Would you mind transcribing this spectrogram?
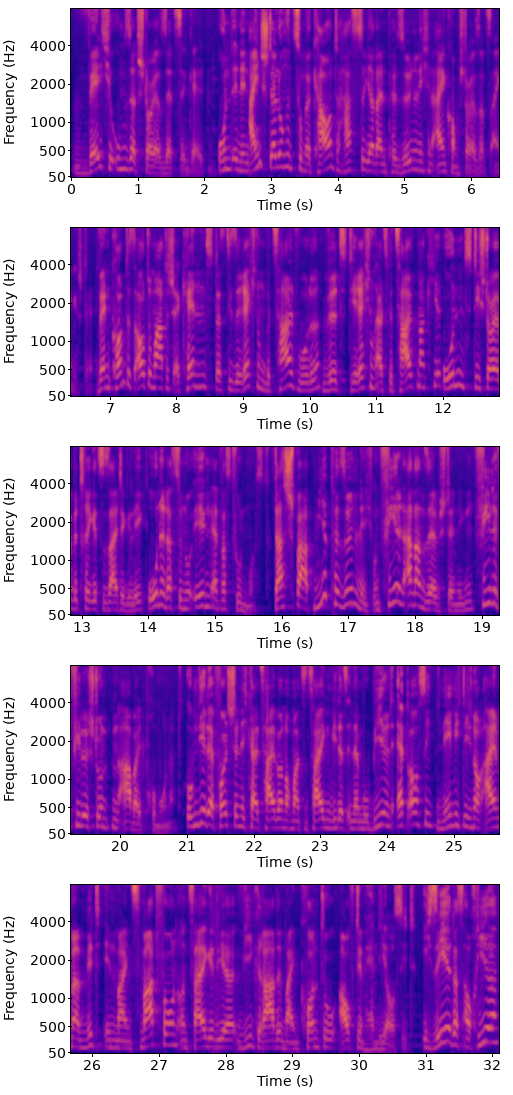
welche Umsatzsteuersätze gelten. Und in den Einstellungen zum Account hast du ja deinen persönlichen Einkommensteuersatz eingestellt. Wenn Contest automatisch erkennt, dass diese Rechnung bezahlt wurde, wird die Rechnung als bezahlt markiert und die Steuerbeträge zur Seite gelegt, ohne dass du nur irgendetwas tun musst. Das spart mir persönlich und vielen anderen Selbstständigen viele, viele Stunden Arbeit pro Monat. Um dir der Vollständigkeit halber nochmal zu zeigen, wie das in der mobilen App aussieht, nehme ich dich noch einmal mit in mein Smartphone und zeige dir, wie gerade mein Konto auf auf dem Handy aussieht. Ich sehe, dass auch hier,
